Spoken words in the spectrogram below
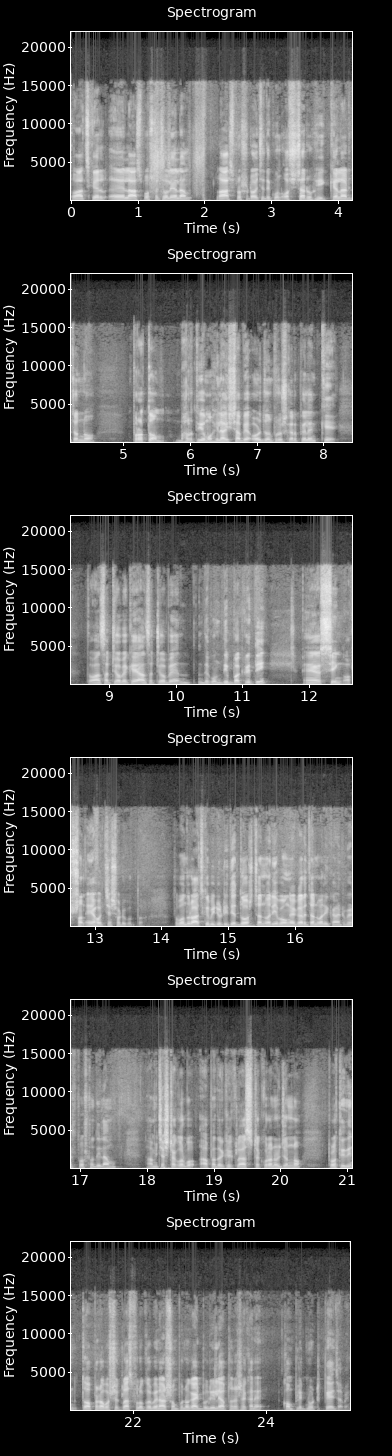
তো আজকের লাস্ট প্রশ্ন চলে এলাম। লাস্ট প্রশ্নটা হচ্ছে, দেখুন, অশ্বারোহী খেলার জন্য প্রথম ভারতীয় মহিলা হিসাবে অর্জুন পুরস্কার পেলেন কে? তো আনসারটি হবে কে? আনসারটি হবে, দেখুন, দিব্যাকৃতি। সিং, অপশন এ হচ্ছে সঠিক উত্তর তো বন্ধুরা, আজকের ভিডিওটিতে দশ জানুয়ারি এবং এগারো জানুয়ারি কারেন্ট অ্যাফেয়ার্স প্রশ্ন দিলাম। আমি চেষ্টা করব আপনাদেরকে ক্লাসটা করানোর জন্য প্রতিদিন। তো আপনারা অবশ্যই ক্লাস ফলো করবেন আর সম্পূর্ণ গাইডবুক দিলে আপনারা সেখানে কমপ্লিট নোট পেয়ে যাবেন।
